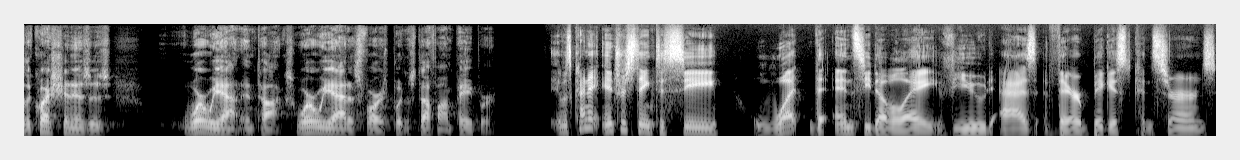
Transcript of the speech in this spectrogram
the question is, is where are we at in talks? Where are we at as far as putting stuff on paper? It was kind of interesting to see what the NCAA viewed as their biggest concerns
